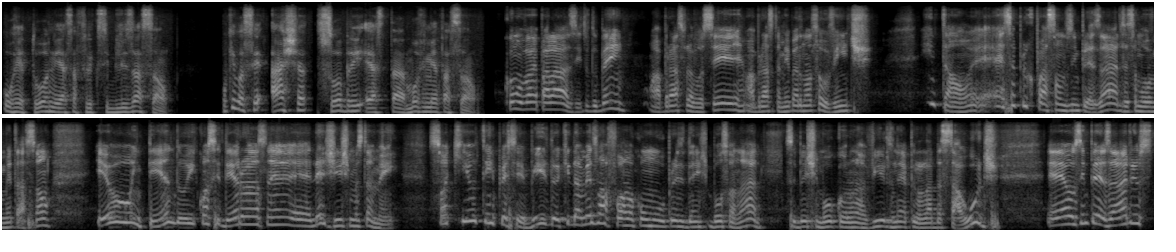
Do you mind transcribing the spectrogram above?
o retorno e essa flexibilização. O que você acha sobre esta movimentação? Como vai, Palazzi? Tudo bem? Um abraço para você, um abraço também para o nosso ouvinte. Então, essa preocupação dos empresários, essa movimentação, eu entendo e considero as né, legítimas também. Só que eu tenho percebido que da mesma forma como o presidente Bolsonaro subestimou o coronavírus né, pelo lado da saúde, é, os empresários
